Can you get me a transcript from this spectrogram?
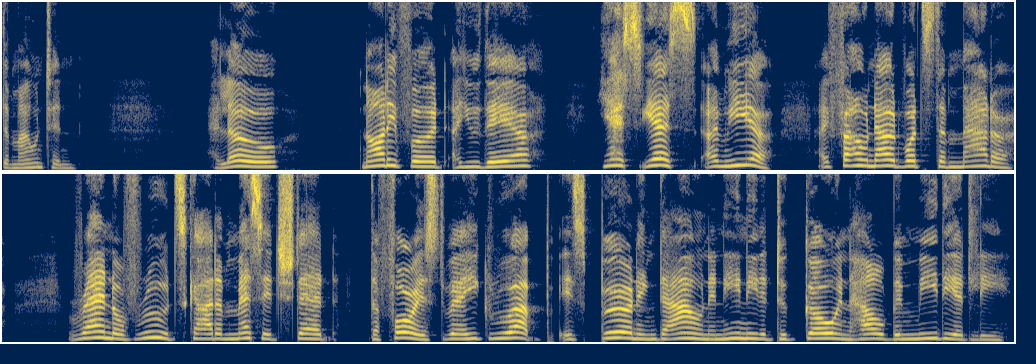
the mountain. Hello? Naughtyfoot, are you there? Yes, yes, I'm here. I found out what's the matter. Randolph Roots got a message that the forest where he grew up is burning down and he needed to go and help immediately.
